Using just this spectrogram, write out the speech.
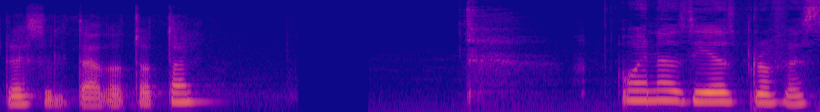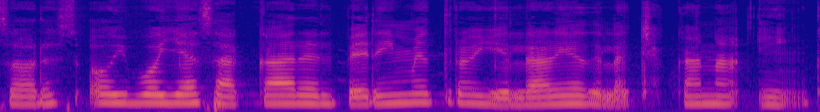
resultado total. Buenos días profesores, hoy voy a sacar el perímetro y el área de la chacana inca.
